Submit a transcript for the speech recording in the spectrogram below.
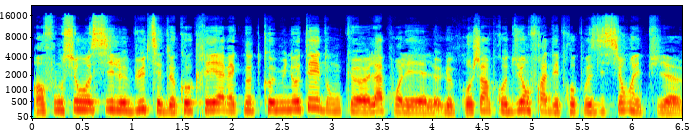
en fonction aussi. Le but, c'est de co-créer avec notre communauté. Donc euh, là, pour les, le, le prochain produit, on fera des propositions et puis euh,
